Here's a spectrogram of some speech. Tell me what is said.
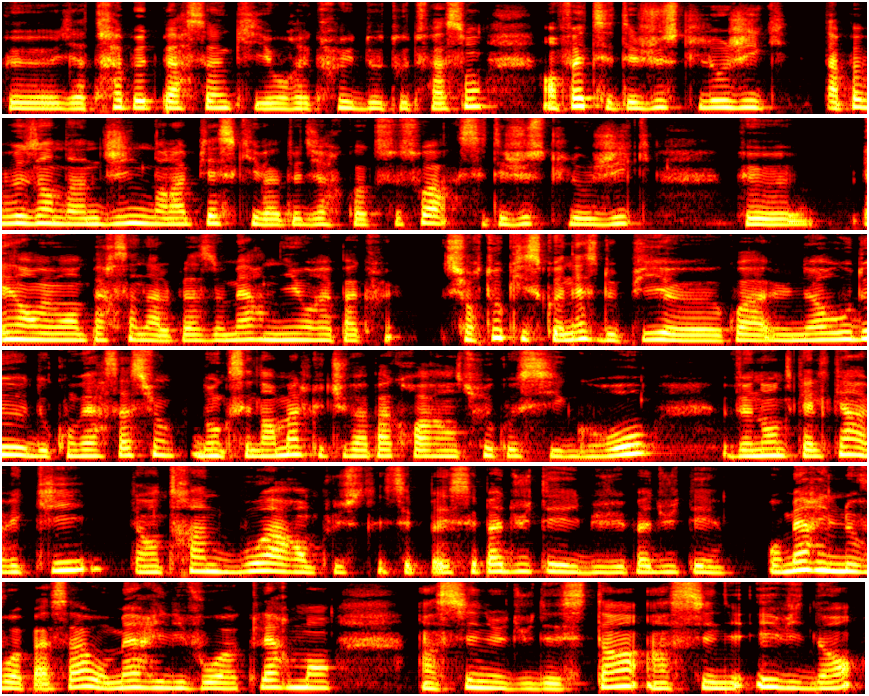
qu'il y a très peu de personnes qui auraient cru de toute façon. En fait, c'était juste logique. T'as pas besoin d'un djinn dans la pièce qui va te dire quoi que ce soit. C'était juste logique que énormément de personnes à la place de mère n'y auraient pas cru. Surtout qu'ils se connaissent depuis euh, quoi une heure ou deux de conversation. Donc c'est normal que tu vas pas croire un truc aussi gros venant de quelqu'un avec qui t'es en train de boire en plus. C'est pas du thé, il buvait pas du thé. Omer il ne voit pas ça, Omer il y voit clairement un signe du destin, un signe évident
